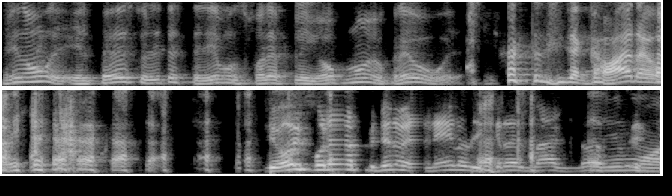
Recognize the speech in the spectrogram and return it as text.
Sí, no, güey, el pedo es que ahorita estaríamos fuera de playoff, no, yo creo, güey. si se acabara, güey. Si hoy fuera el primero de enero, dijeras Mac, ¿no?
